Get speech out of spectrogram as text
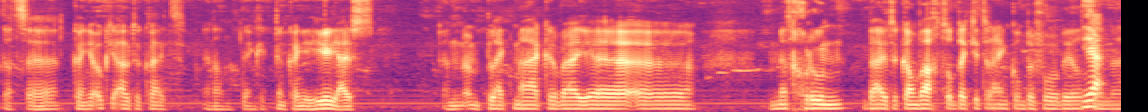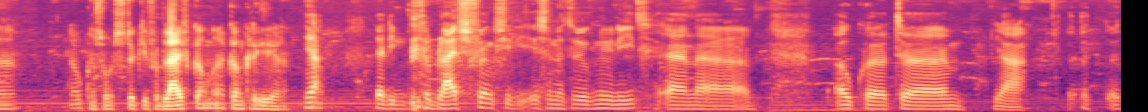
Dat eh, kan je ook je auto kwijt. En dan denk ik, dan kan je hier juist een, een plek maken waar je met groen buiten kan wachten op dat je trein komt bijvoorbeeld. Ja. En ook een soort stukje verblijf kan, kan creëren. Ja. Ja, die verblijfsfunctie die is er natuurlijk nu niet. En eh, ook het, eh, ja, het, het,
